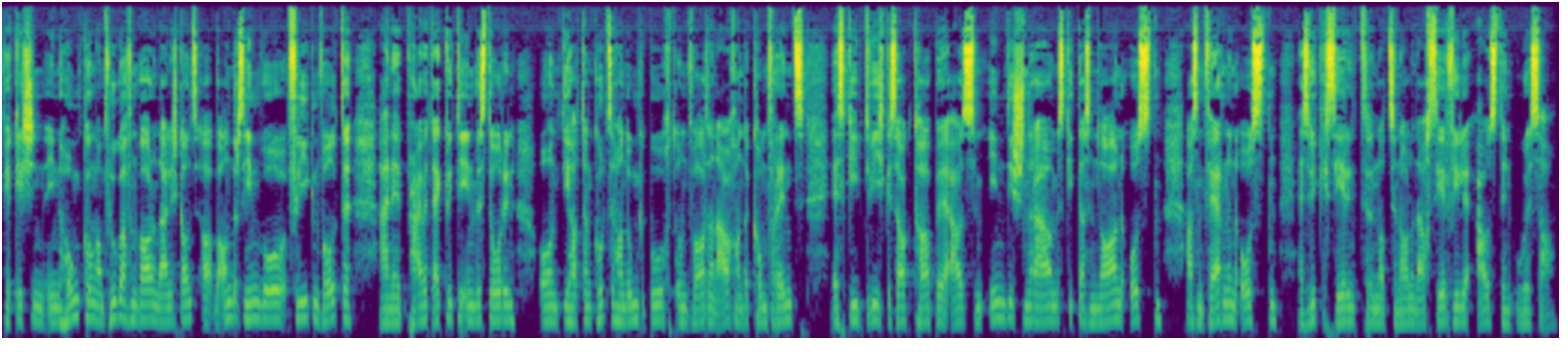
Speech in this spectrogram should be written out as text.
wirklich in, in Hongkong am Flughafen war und eigentlich ganz anders hin wo fliegen wollte. Eine Private Equity Investorin und die hat dann kurzerhand umgebucht und war dann auch an der Konferenz. Es gibt, wie ich gesagt habe, aus dem indischen Raum, es gibt aus dem Nahen Osten, aus dem fernen Osten. Es ist wirklich sehr international und auch sehr viele aus den USA.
